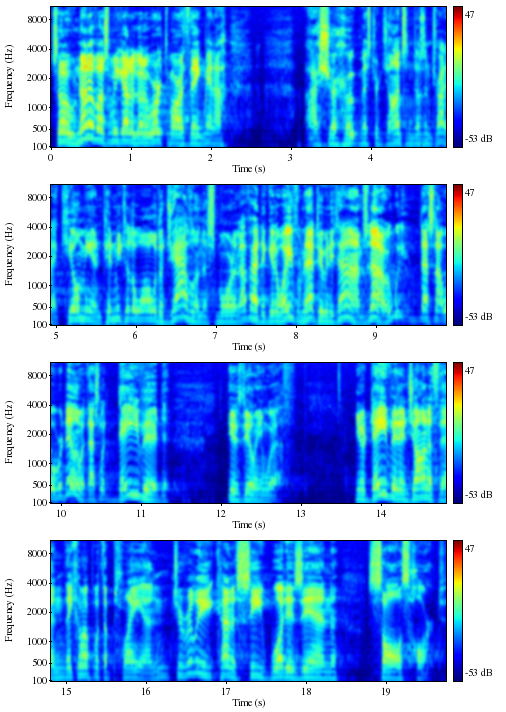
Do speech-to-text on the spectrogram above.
So none of us, when we got to go to work tomorrow, think, man, I, I sure hope Mr. Johnson doesn't try to kill me and pin me to the wall with a javelin this morning. I've had to get away from that too many times. No, we, that's not what we're dealing with. That's what David is dealing with. You know, David and Jonathan, they come up with a plan to really kind of see what is in Saul's heart,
